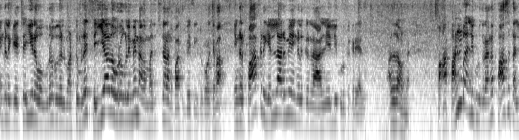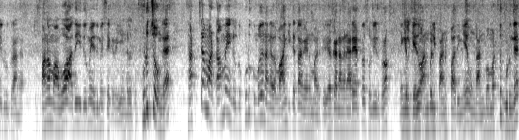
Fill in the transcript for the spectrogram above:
எங்களுக்கு செய்யற உறவுகள் மட்டும் இல்ல செய்யாத உறவுகளையுமே நாங்க மதிச்சு தான் நாங்க பார்த்து பேசிக்கிட்டு இருக்கோம் ஓகேவா எங்களை பார்க்குற எல்லாருமே எங்களுக்கு அள்ளி அள்ளி கொடுக்க கிடையாது. அதுதான் உண்மை. ப- பண்பு அள்ளி கொடுக்குறாங்க பாசத்தை அள்ளி கொடுக்குறாங்க. பணமாவோ அது இதுவுமே எதுவுமே சேர்க்கறது எங்களுக்கு பிடிச்சவங்க தட்ட மாட்டாம எங்களுக்கு கொடுக்கும்போது நாங்க அதை வாங்கிக்க தான் வேணுமா இருக்கு. ஏக்கா நாங்க நிறைய இடத்துல சொல்லியிருக்கிறோம். எங்களுக்கு எதுவும் அன்பளிப்பு அனுப்பாதீங்க. உங்க அன்பை மட்டும் கொடுங்க.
